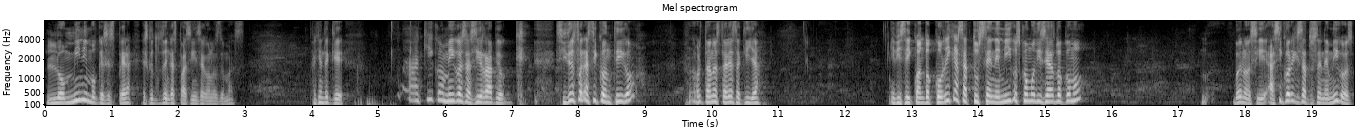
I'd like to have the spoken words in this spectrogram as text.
lo mínimo que se espera es que tú tengas paciencia con los demás. Hay gente que, aquí conmigo es así rápido. Si Dios fuera así contigo, ahorita no estarías aquí ya. Y dice, y cuando corrijas a tus enemigos, ¿cómo dice? Hazlo como. Bueno, si así corriges a tus enemigos,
